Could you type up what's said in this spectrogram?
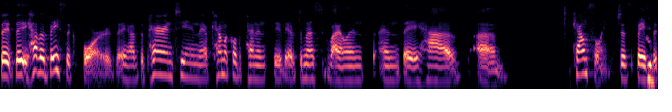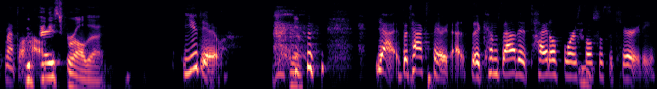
they, they have a basic four. They have the parenting they have chemical dependency they have domestic violence and they have um, counseling just basic who, mental who health. pays for all that? You do. Yeah. yeah the taxpayer does. It comes out of title IV social security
